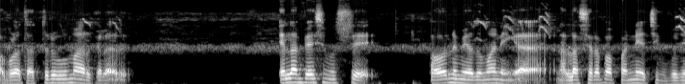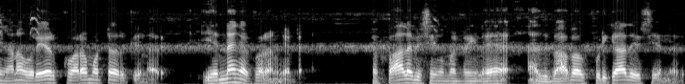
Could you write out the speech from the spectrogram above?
அவ்வளோ தத்ரூபமாக இருக்கிறாரு. எல்லாம் பேசி முடிச்சுட்டு பௌர்ணமி அதுமா நீங்கள் நல்லா சிறப்பாக பண்ணி வச்சுங்க பூஜைங்க ஆனால் ஒரே ஒரு குறை மட்டும் இருக்குன்னாரு. என்னங்க குறைன்னு கேட்டேன் இப்போ பாலபிஷேகம் பண்ணுறீங்களே அது பாபாவுக்கு பிடிக்காத விஷயம்னாரு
